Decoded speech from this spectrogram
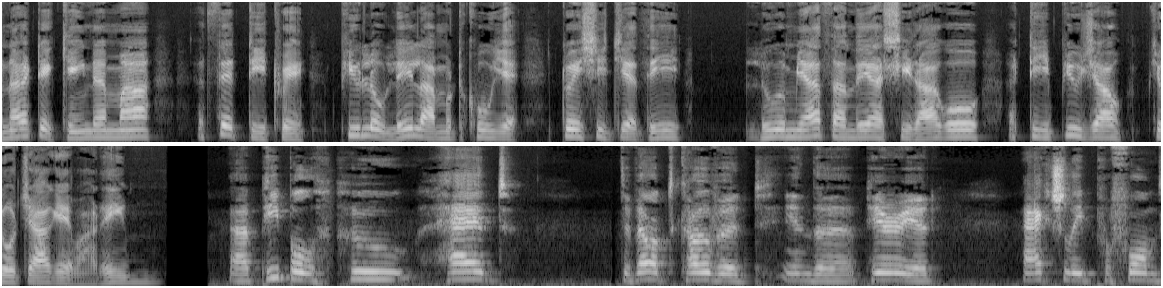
United Kingdom မှာအသက်တီထွင် ပြုလုပ်လေးလာမှုတစ်ခုရဲ့တွေ့ရှိချက်သည်လူအများသံသယရှိတာကိုအတီးပြုကြောင်းပြောကြားခဲ့ပါတယ်။ uh, people who had developed COVID in the period actually performed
